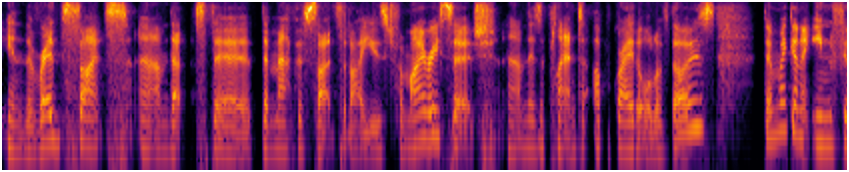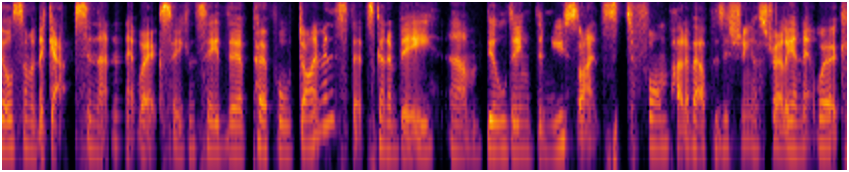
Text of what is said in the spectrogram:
in the red sites, um, that's the, the map of sites that I used for my research. Um, there's a plan to upgrade all of those. Then we're going to infill some of the gaps in that network. So you can see the purple diamonds, that's going to be um, building the new sites to form part of our Positioning Australia network.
